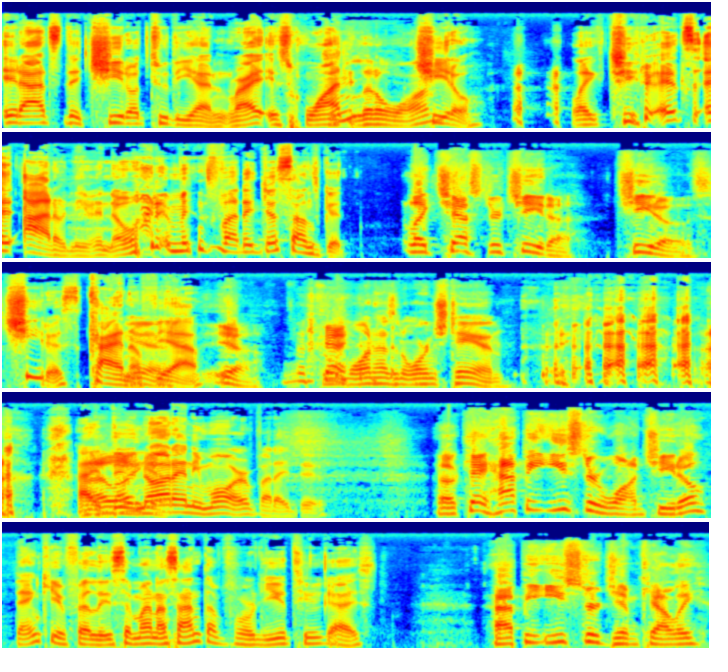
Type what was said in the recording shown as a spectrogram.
It adds the Cheeto to the end, right? It's one Little Juan? Cheeto, like Cheeto. It's it, I don't even know what it means, but it just sounds good. Like Chester Cheetah, Cheetos. Cheetos, kind of, Yeah. yeah. Yeah. Okay. One has an orange tan. I, I do like not it. anymore, but I do. Okay. Happy Easter, Juan Cheeto. Thank you, Feliz Semana Santa for you two guys. Happy Easter, Jim Kelly.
